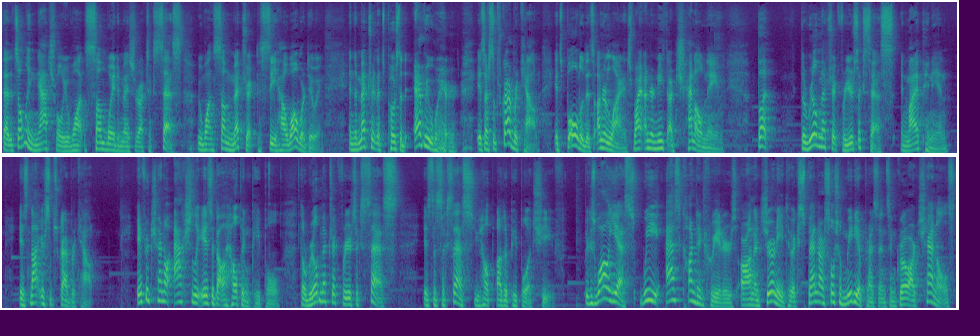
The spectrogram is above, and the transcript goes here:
that it's only natural we want some way to measure our success. We want some metric to see how well we're doing. And the metric that's posted everywhere is our subscriber count. It's bolded, it's underlined, it's right underneath our channel name. But the real metric for your success, in my opinion, is not your subscriber count. If your channel actually is about helping people, the real metric for your success is the success you help other people achieve. Because while yes, we as content creators are on a journey to expand our social media presence and grow our channels,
